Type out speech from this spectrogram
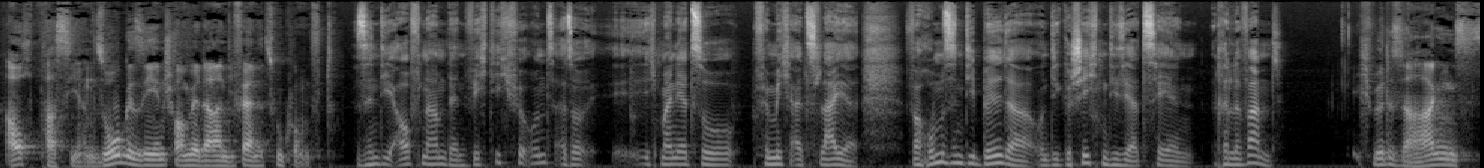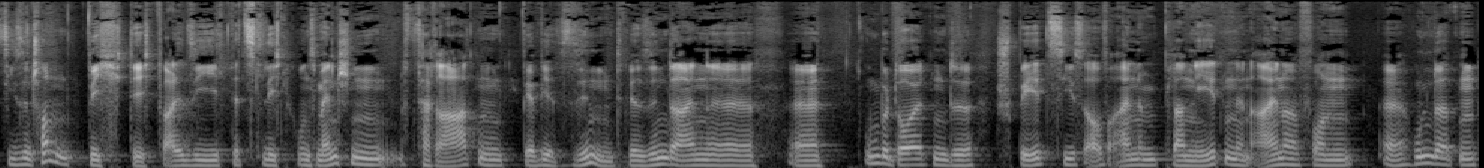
auch passieren. So gesehen schauen wir da in die ferne Zukunft. Sind die Aufnahmen denn wichtig für uns? Also ich meine jetzt so für mich als Laie. Warum sind die Bilder und die Geschichten, die sie erzählen, relevant? Ich würde sagen, sie sind schon wichtig, weil sie letztlich uns Menschen verraten, wer wir sind. Wir sind eine äh, unbedeutende Spezies auf einem Planeten in einer von äh, Hunderten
